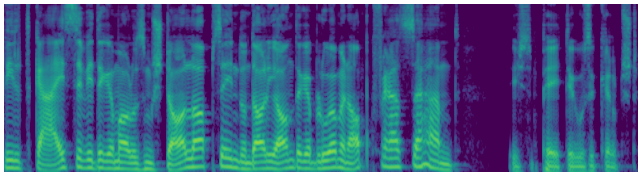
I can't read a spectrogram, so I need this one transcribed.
Weil die Geissen wieder einmal aus dem Stall ab sind und alle anderen Blumen abgefressen haben, ist Peter rausgerutscht.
